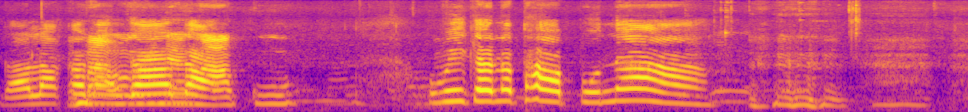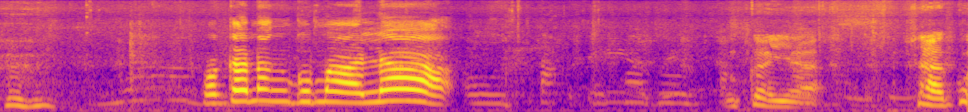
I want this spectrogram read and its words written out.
Gala ka ng gala. na. Uwi ka na't hapon na. Huwag ka nang gumala. Kaya, sabi ko,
